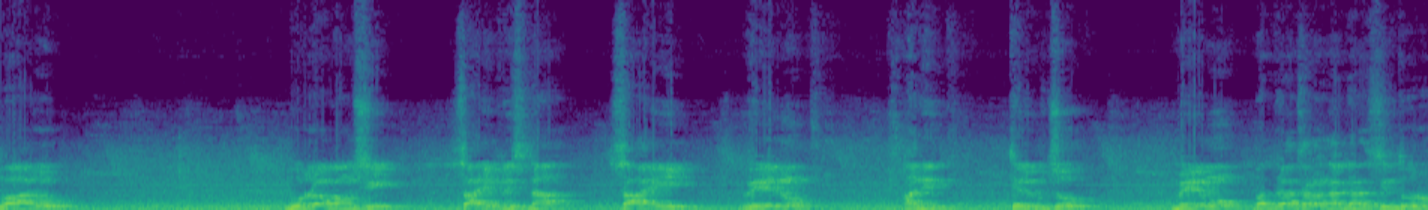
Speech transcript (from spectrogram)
వారు బుర్ర వంశీ సాయి కృష్ణ సాయి వేణు అని తెలుపుచు మేము భద్రాచలం దగ్గర సింతూరు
